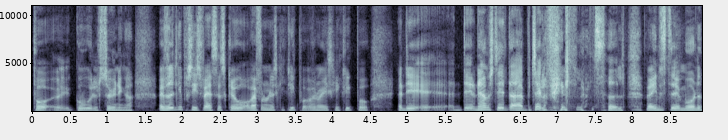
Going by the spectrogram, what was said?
på øh, Google-søgninger. Og jeg ved lige præcis, hvad jeg skal skrive, og hvad for nogle jeg skal klikke på, og hvad for nogle jeg skal klikke på. Og det, øh, det er nærmest det, der betaler min lønseddel hver eneste måned.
